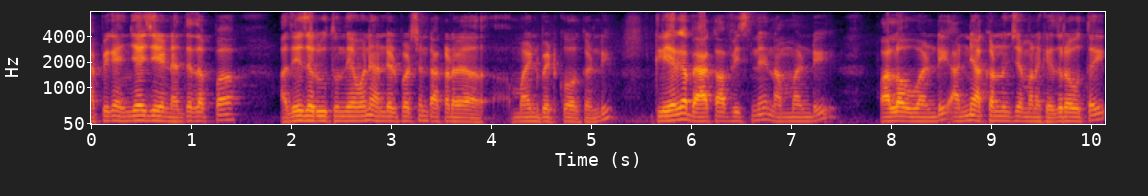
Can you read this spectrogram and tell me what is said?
హ్యాపీగా ఎంజాయ్ చేయండి అంతే తప్ప అదే జరుగుతుందేమో అని హండ్రెడ్ పర్సెంట్ అక్కడ మైండ్ పెట్టుకోకండి. క్లియర్గా బ్యాక్ ఆఫీస్నే నమ్మండి ఫాలో అవ్వండి. అన్నీ అక్కడి నుంచే మనకు ఎదురవుతాయి.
